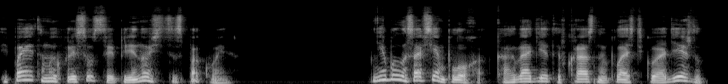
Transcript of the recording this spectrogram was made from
и поэтому их присутствие переносится спокойно. Мне было совсем плохо, когда, одетый в красную пластиковую одежду,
